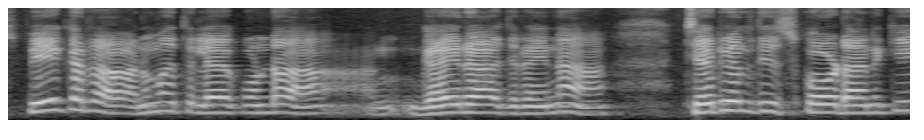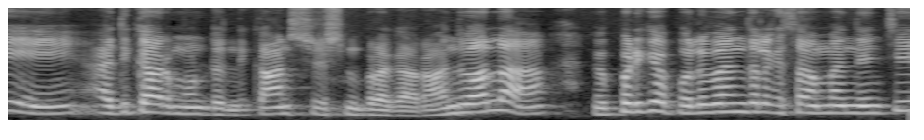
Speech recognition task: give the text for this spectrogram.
స్పీకర్ అనుమతి లేకుండా గైర్హాజరైన చర్యలు తీసుకోవడానికి అధికారం ఉంటుంది కాన్స్టిట్యూషన్ ప్రకారం. అందువల్ల ఇప్పటికే పులివెందులకు సంబంధించి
